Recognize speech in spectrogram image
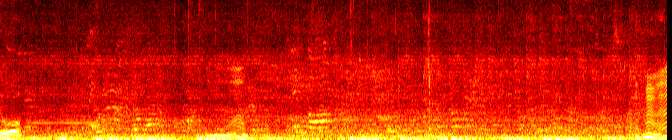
ดูอืมอื้อหือ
